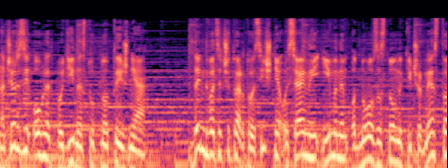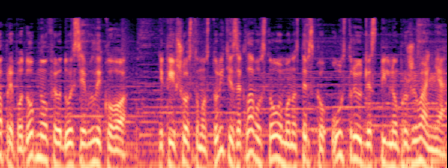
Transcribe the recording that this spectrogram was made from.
На черзі огляд подій наступного тижня. День 24 січня осяяний іменем одного з засновників чернецтва преподобного Феодосія Великого, який в VI столітті заклав основи монастирського устрою для спільного проживання.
